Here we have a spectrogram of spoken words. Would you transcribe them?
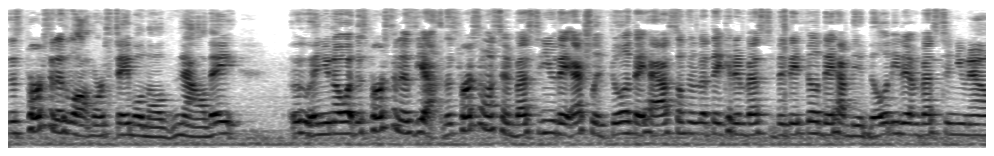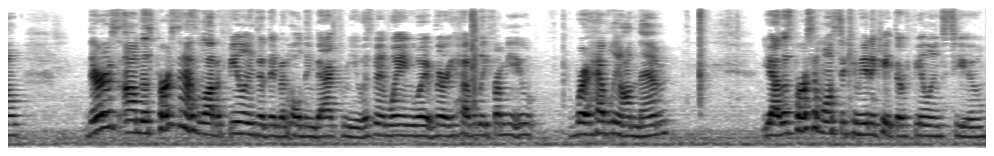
This person is a lot more stable now. Now they Ooh, and you know what? This person is, yeah, this person wants to invest in you. They actually feel that they have something that they could invest, that they feel they have the ability to invest in you now. There's, um, this person has a lot of feelings that they've been holding back from you. It's been weighing very heavily from you, very heavily on them. Yeah, this person wants to communicate their feelings to you.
